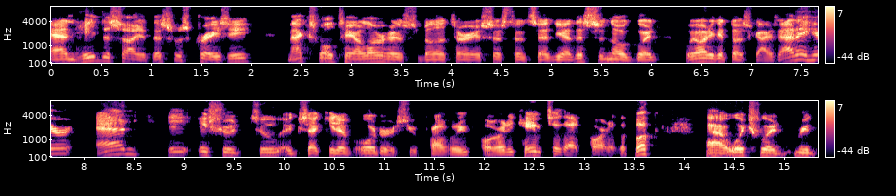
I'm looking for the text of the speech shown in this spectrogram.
And he decided this was crazy. Maxwell Taylor, his military assistant, said, Yeah, this is no good. We ought to get those guys out of here. And he issued two executive orders. You probably already came to that part of the book, uh, which would re-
